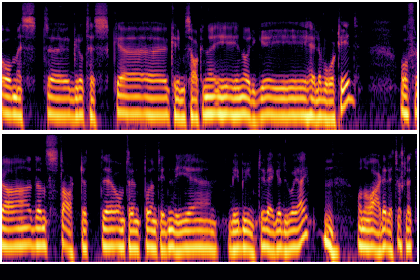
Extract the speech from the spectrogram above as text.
og mest uh, groteske krimsakene i, i, Norge i hele vår tid. Og fra den startet omtrent på den tiden vi, vi, begynte i VG, du og jeg. Mm. Og nå er det rett og slett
